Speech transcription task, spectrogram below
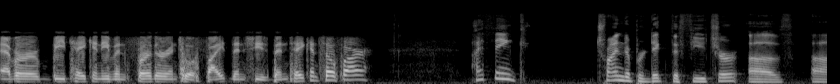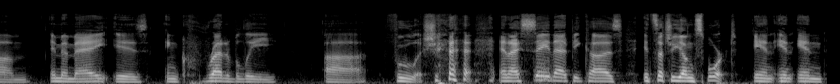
ever be taken even further into a fight than she's been taken so far? I think trying to predict the future of um, MMA is incredibly uh, foolish. and I say that because it's such a young sport. And, and, and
